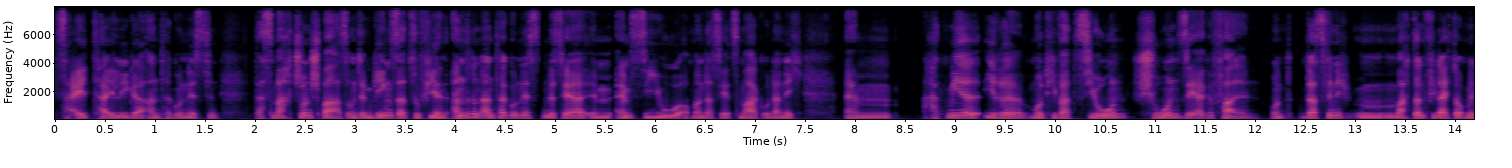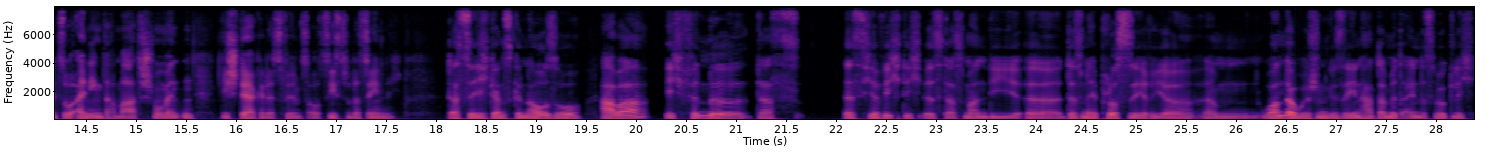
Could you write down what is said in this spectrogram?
zeitteilige Antagonistin, das macht schon Spaß. Und im Gegensatz zu vielen anderen Antagonisten bisher im MCU, ob man das jetzt mag oder nicht, ähm, hat mir ihre Motivation schon sehr gefallen. Und das finde ich, macht dann vielleicht auch mit so einigen dramatischen Momenten die Stärke des Films aus. Siehst du das ähnlich? Das sehe ich ganz genauso. Aber ich finde, dass es hier wichtig ist, dass man die äh, Disney Plus Serie ähm, Wonder Vision gesehen hat, damit einen das wirklich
